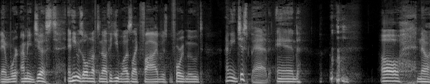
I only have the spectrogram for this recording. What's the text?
And we're, I mean, just, and he was old enough to know. I think he was like five. It was before we moved. I mean, just bad. And Oh no!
